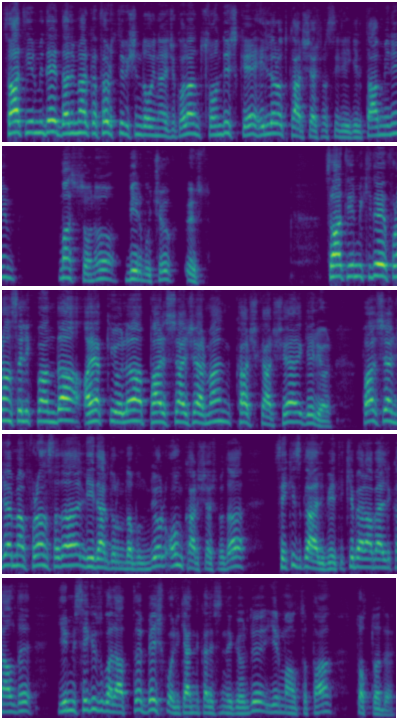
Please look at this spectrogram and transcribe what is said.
Saat 20'de Danimarka First Division'da oynayacak olan Sondiske Hillerød karşılaşması ile ilgili tahminim maç sonu 1.5 üst. Saat 22'de Fransa Lig 1'da Ajaccio ile Paris Saint Germain karşı karşıya geliyor. Paris Saint Germain Fransa'da lider durumda bulunuyor. 10 karşılaşmada 8 galibiyet, 2 beraberlik aldı. 28 gol attı. 5 golü kendi kalesinde gördü. 26 puan topladı.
